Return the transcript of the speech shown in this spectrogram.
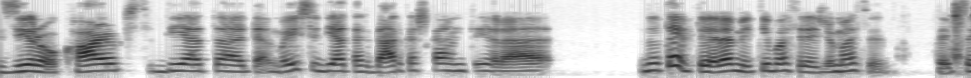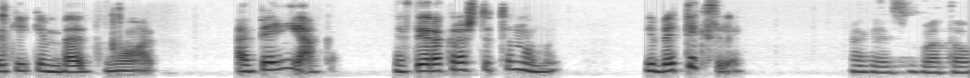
zero carbs dieta, ten vaisių dieta ar dar kažkam tai yra, nu taip, tai yra mytybos režimas, taip sakykim, bet, nu, apie nieką, nes tai yra kraštutinumai ir betiksliai. Okay, supratau.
